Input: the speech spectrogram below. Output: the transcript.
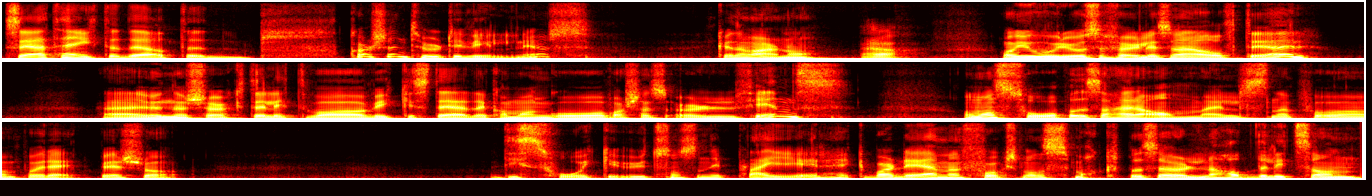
Så, jeg tenkte det at eh, pff, kanskje en tur til Vilnius kunne være noe. ja. Og gjorde jo selvfølgelig som jeg alltid gjør. Jeg undersøkte litt hva, hvilke steder kan man gå, hva slags øl fins. Og man så på disse her anmeldelsene på, på Ratebeer, så De så ikke ut sånn som de pleier. Ikke bare det, men folk som hadde smakt på disse ølene, hadde litt sånn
